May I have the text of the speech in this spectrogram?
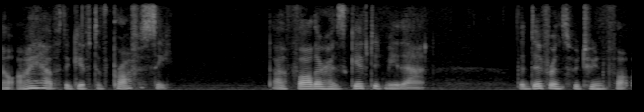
Now, I have the gift of prophecy. The Father has gifted me that. The difference between fo-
